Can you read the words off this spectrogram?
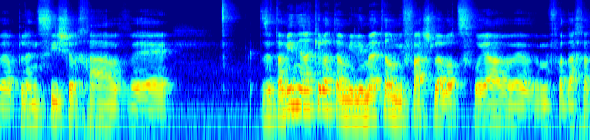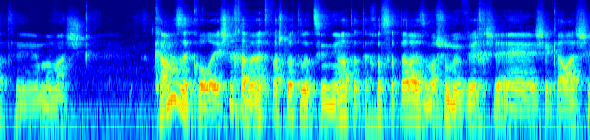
והפלן C שלך, וזה תמיד נראה כאילו אתה מילימטר מפשלה לא צפויה ומפדחת אה, ממש. כמה זה קורה? יש לך באמת פשלות רציניות? אתה יכול לספר על איזה משהו מביך ש... שקרה ש...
